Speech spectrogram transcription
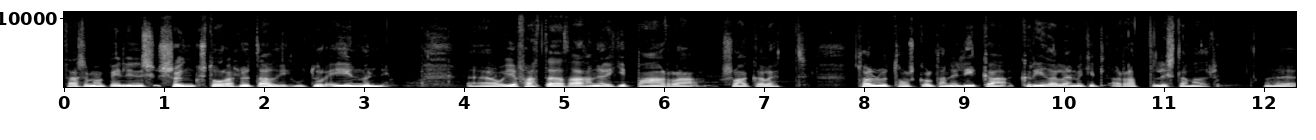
Það sem hann beinleginis söng stóra hlut af því út úr eigin munni. Uh, og ég fattaði að það hann er ekki bara svakalegt tölvutónskóld, hann er líka gríðarlega mikill rattlistamadur uh,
